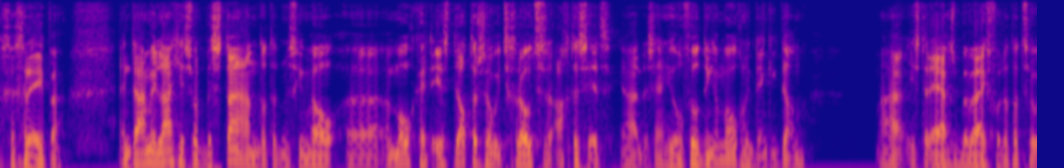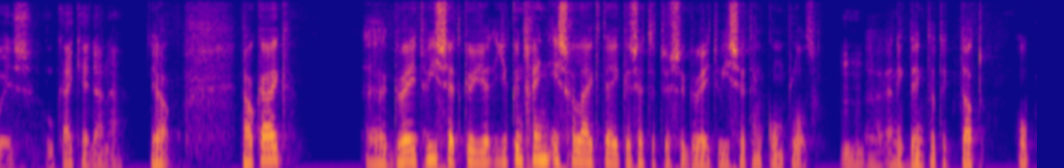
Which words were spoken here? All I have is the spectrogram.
gegrepen. En daarmee laat je een soort bestaan dat het misschien wel uh, een mogelijkheid is dat er zoiets groots achter zit. Ja, er zijn heel veel dingen mogelijk, denk ik dan. Maar is er ergens bewijs voor dat dat zo is? Hoe kijk jij daarnaar? Ja, nou kijk, uh, Great Reset kun je, je kunt geen is gelijkteken zetten tussen Great Reset en complot. Mm -hmm. uh, en ik denk dat ik dat op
